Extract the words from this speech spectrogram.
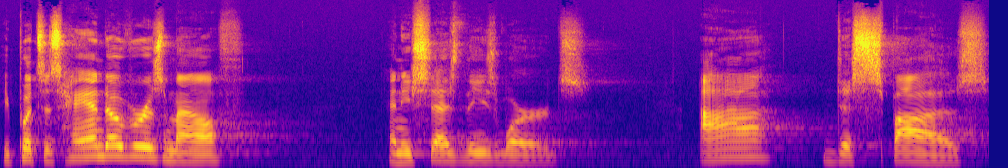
He puts his hand over his mouth and he says these words I despise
